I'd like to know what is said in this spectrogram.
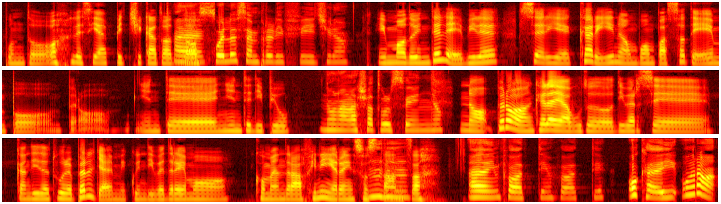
appunto le si è appiccicato addosso. Eh, quello è sempre difficile. In modo indelebile, serie carina, un buon passatempo, però niente, niente di più. Non ha lasciato il segno. No, però anche lei ha avuto diverse candidature per gli Emmy, quindi vedremo come andrà a finire in sostanza. Mm-hmm. Eh, infatti, infatti. Ok, ora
